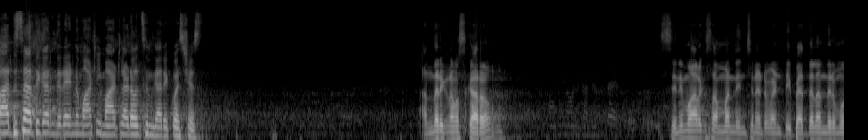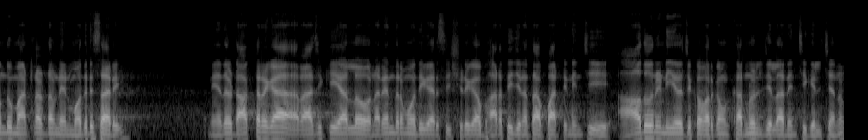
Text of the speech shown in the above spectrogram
పార్థసారథి గారిని రెండు మాటలు మాట్లాడవలసిందిగా రిక్వెస్ట్ చేస్తాను అందరికి నమస్కారం. సినిమాలకు సంబంధించినటువంటి పెద్దలందరి ముందు మాట్లాడడం నేను మొదటిసారి. నేను ఏదో డాక్టర్గా రాజకీయాల్లో నరేంద్ర మోదీ గారి శిష్యుడిగా భారతీయ జనతా పార్టీ నుంచి ఆదోని నియోజకవర్గం కర్నూలు జిల్లా నుంచి గెలిచాను.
